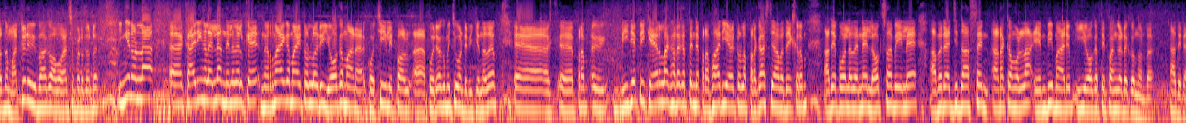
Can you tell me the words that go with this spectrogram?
പിന്തുണയുണ്ടെന്ന് മറ്റൊരു വിഭാഗം അവകാശപ്പെടുന്നുണ്ട്. ഇങ്ങനെയുള്ള കാര്യങ്ങളെല്ലാം നിലനിൽക്കെ നിർണായകമായിട്ടുള്ള ഒരു യോഗമാണ് കൊച്ചിയിൽ ഇപ്പോൾ പുരോഗമിച്ചുകൊണ്ടിരിക്കുന്നത്. ബി ജെ പി കേരള ഘടകത്തിന്റെ പ്രഭാരിയായിട്ടുള്ള പ്രകാശ് ജാവദേക്കറും അതേപോലെ തന്നെ ലോക്സഭയിലെ അപരാജിത അടക്കമുള്ള എം പിമാരും ഈ യോഗത്തിൽ പങ്കെടുക്കുന്നുണ്ട്. അതിര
